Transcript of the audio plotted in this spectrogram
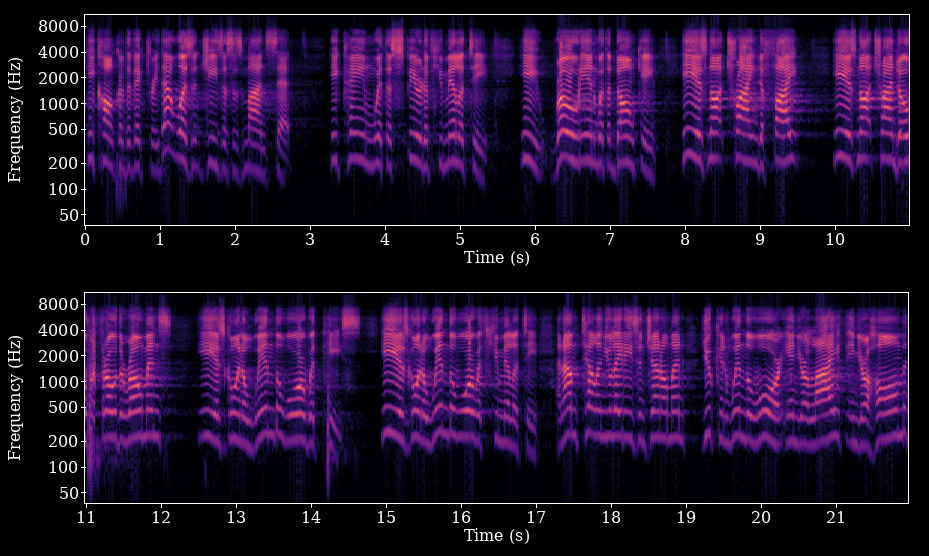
he conquered the victory. That wasn't Jesus' mindset. He came with a spirit of humility. He rode in with a donkey. He is not trying to fight. He is not trying to overthrow the Romans. He is going to win the war with peace. He is going to win the war with humility. And I'm telling you, ladies and gentlemen, you can win the war in your life, in your home,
